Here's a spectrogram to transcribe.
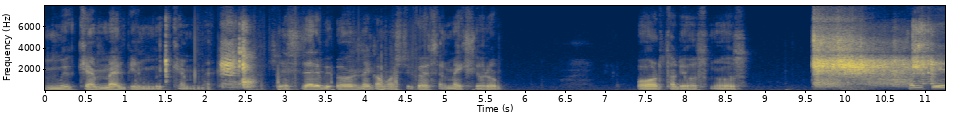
Mükemmel bir mükemmel. Şimdi sizlere bir örnek amaçlı göstermek istiyorum. Ortalıyorsunuz. Tabii ki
